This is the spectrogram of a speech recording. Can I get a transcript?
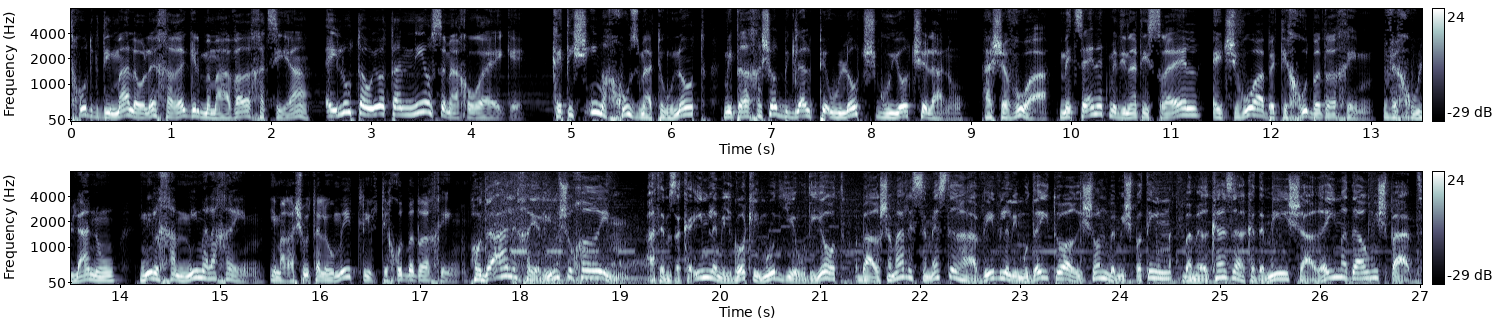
זכות קדימה להולך הרגל במעבר החצייה? אילו טעויות אני עושה מאחורי ההגה? כ-90% מהתאונות מתרחשות בגלל פעולות שגויות שלנו. השבוע מציינת מדינת ישראל את שבוע הבטיחות בדרכים, וכולנו נלחמים על החיים עם הרשות הלאומית לבטיחות בדרכים. הודעה לחיילים משוחררים. אתם זכאים למלגות לימוד ייעודיות בהרשמה לסמסטר האביב ללימודי תואר ראשון במשפטים במרכז האקדמי שערי מדע ומשפט.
